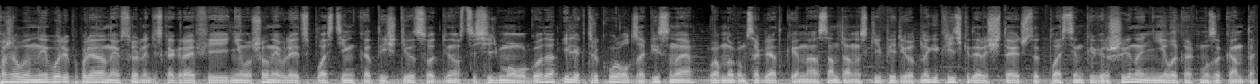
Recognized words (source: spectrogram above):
Пожалуй, наиболее популярной в сольной дискографии Нила Шона является пластинка 1997 года «Electric World», записанная во многом с оглядкой на сантановский период. Многие критики даже считают, что эта пластинка вершина Нила как музыканта.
